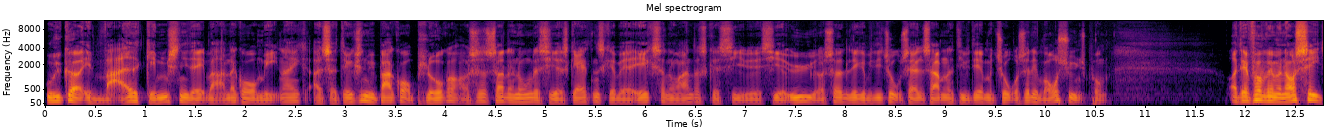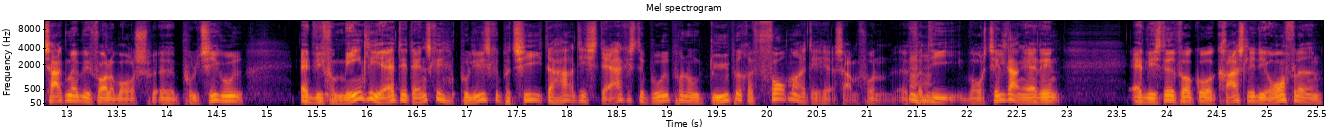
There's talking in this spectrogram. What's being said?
udgør et vejet gennemsnit af, hvad andre går og mener. Ikke? Altså, det er jo ikke sådan, at vi bare går og plukker, og så, så er der nogen, der siger, at skatten skal være x, og nogle andre skal sige, siger y, og så lægger vi de to salg sammen og dividerer med to, og så er det vores synspunkt. Og derfor vil man også se, tak med, at vi folder vores øh, politik ud, at vi formentlig er det danske politiske parti, der har de stærkeste bud på nogle dybe reformer af det her samfund. Mm-hmm. Fordi vores tilgang er den, at vi i stedet for at gå og krasse lidt i overfladen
